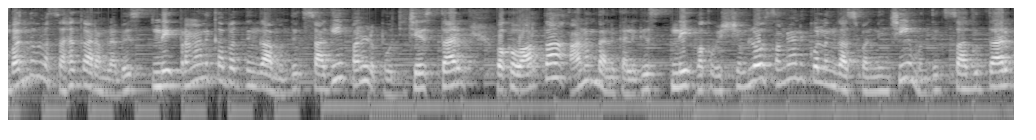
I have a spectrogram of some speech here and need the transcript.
బంధువుల సహకారం లభిస్తుంది. ప్రణాళికాబద్ధంగా ముందుకు సాగు పనులు పూర్తి చేస్తారు. ఒక వార్త ఆనందాన్ని కలిగిస్తుంది. ఒక విషయంలో సమయానుకూలంగా స్పందించి ముందుకు సాగుతారు.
